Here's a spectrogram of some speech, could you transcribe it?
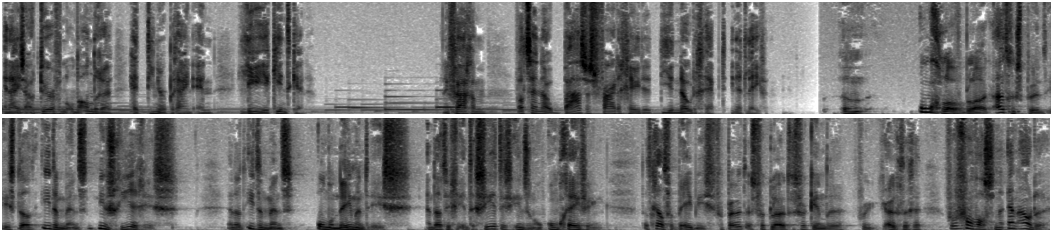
En hij is auteur van onder andere Het Tienerbrein en Leer je kind kennen. En ik vraag hem, wat zijn nou basisvaardigheden die je nodig hebt in het leven? Een ongelooflijk belangrijk uitgangspunt is dat ieder mens nieuwsgierig is. En dat ieder mens ondernemend is. En dat hij geïnteresseerd is in zijn omgeving. Dat geldt voor baby's, voor peuters, voor kleuters, voor kinderen, voor jeugdigen, voor volwassenen en ouderen.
